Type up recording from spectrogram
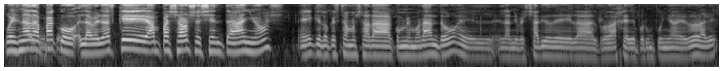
Pues nada, algo Paco, la verdad es que han pasado 60 años, eh, que es lo que estamos ahora conmemorando, el, el aniversario del rodaje de Por un puñado de dólares.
